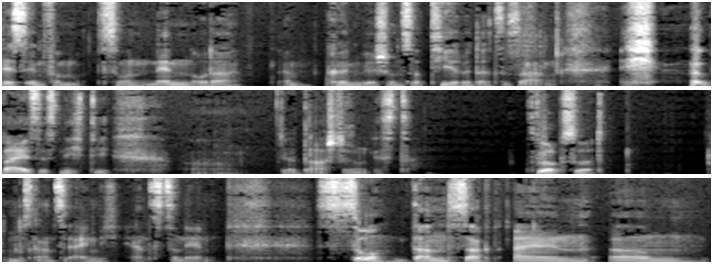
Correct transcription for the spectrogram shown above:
Desinformation nennen oder ähm, können wir schon Satire dazu sagen? Ich weiß es nicht. Die, äh, Darstellung ist zu absurd, um das Ganze eigentlich ernst zu nehmen. So, dann sagt ein, ähm,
